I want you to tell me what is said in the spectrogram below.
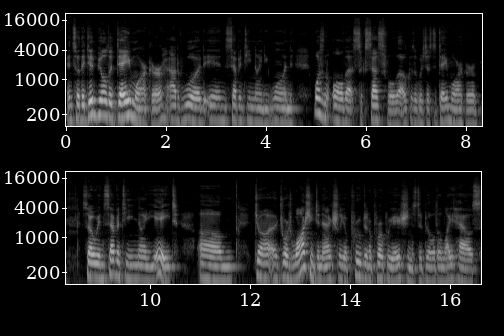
And so they did build a day marker out of wood in 1791. Wasn't all that successful though, because it was just a day marker. So in 1798, um, George Washington actually approved an appropriations to build a lighthouse,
